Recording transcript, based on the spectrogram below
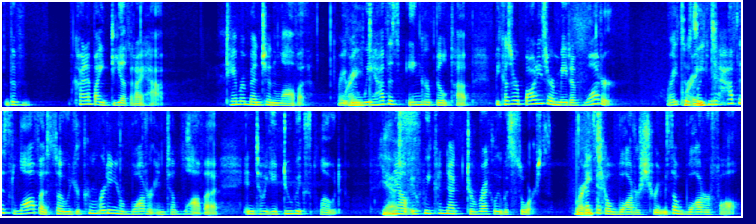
the kind of idea that I have, Tamara mentioned lava, right? When we have this anger built up, because our bodies are made of water, right? So it's like you have this lava, so you're converting your water into lava until you do explode. Yes. Now, if we connect directly with source, Right. It's like a water stream. It's a waterfall.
